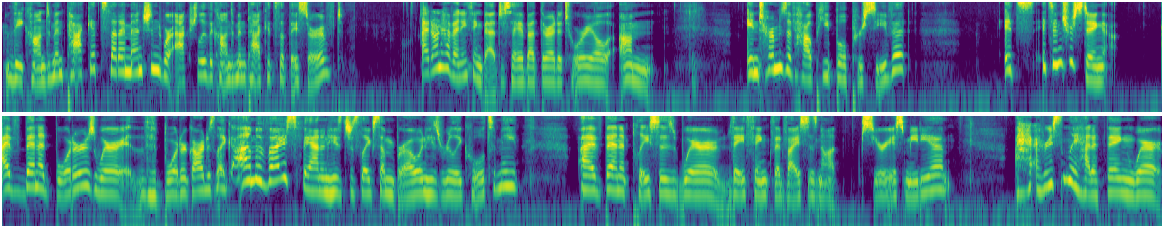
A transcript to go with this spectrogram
the condiment packets that I mentioned were actually the condiment packets that they served. I don't have anything bad to say about their editorial. Um, in terms of how people perceive it, it's it's interesting. I've been at borders where the border guard is like, I'm a Vice fan, and he's just like some bro, and he's really cool to me. I've been at places where they think that Vice is not serious media. I recently had a thing where,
